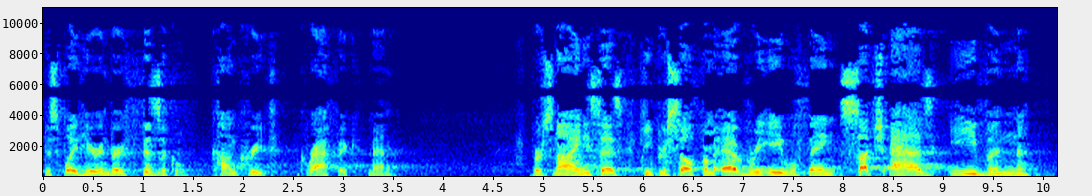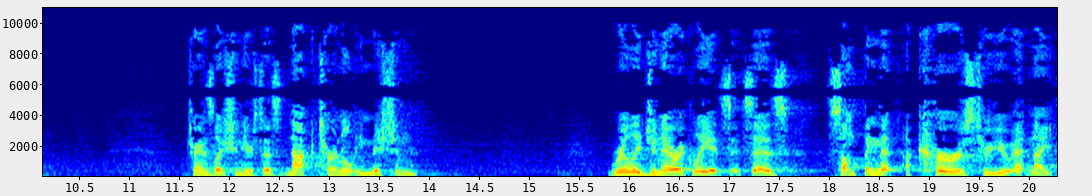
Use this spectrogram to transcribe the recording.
displayed here in very physical, concrete, graphic manner. Verse 9, he says, Keep yourself from every evil thing, such as even, translation here says, nocturnal emission, Really, generically, it says something that occurs to you at night.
